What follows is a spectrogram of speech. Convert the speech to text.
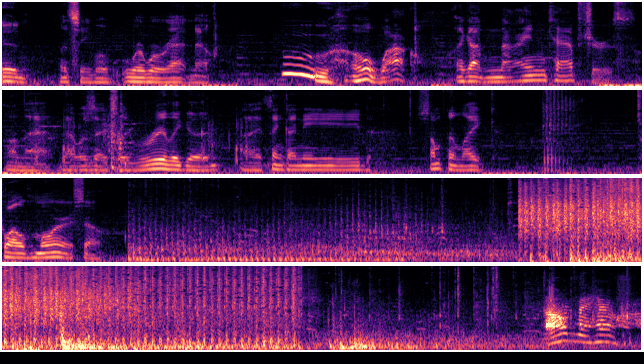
Good. Let's see where we're at now. Ooh. Oh, wow. I got nine captures on that. That was actually really good. I think I need something like 12 more or so. Down the hill.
